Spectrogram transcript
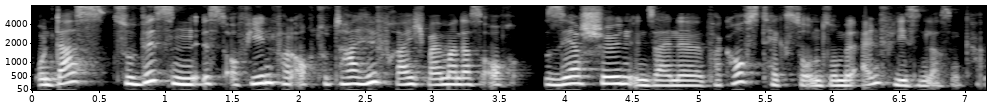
Und das zu wissen ist auf jeden Fall auch total hilfreich, weil man das auch sehr schön in seine Verkaufstexte und so mit einfließen lassen kann.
